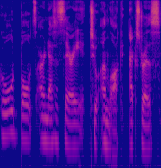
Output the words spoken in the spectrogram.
gold bolts are necessary to unlock extras.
